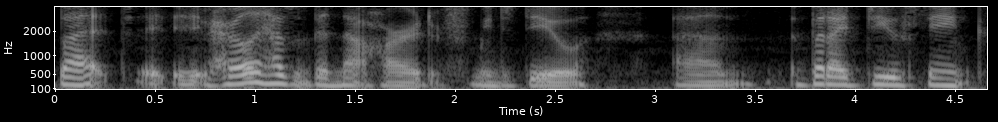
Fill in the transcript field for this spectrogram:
but it, it, really hasn't been that hard for me to do. Um, but I do think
